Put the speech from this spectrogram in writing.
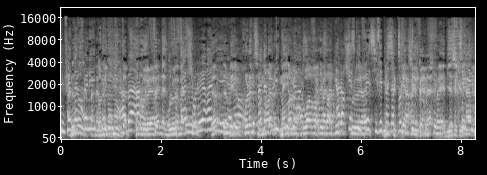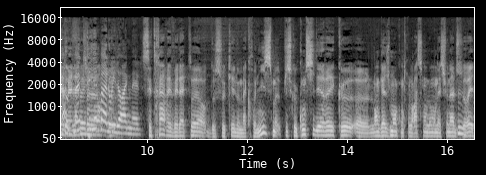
il fait de la non, politique. non, non, il fait de la sur le- Il tape sur le RN. Non, et non, mais le alors, problème, c'est pas de la qu'il politique. non, non, mais on doit avoir des arguments Alors sur qu'est-ce le qu'il RN. fait s'il fait pas Mais de la politique Ne criez pas, de- Louis de Ragnel. C'est très révélateur de ce qu'est le macronisme, puisque considérer que euh, l'engagement contre le Rassemblement national Hmm. serait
